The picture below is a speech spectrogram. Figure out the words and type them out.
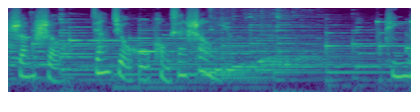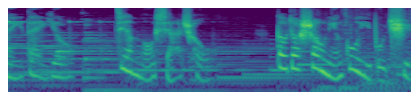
双手将酒壶捧向少年，颦眉带忧，剑眸狭愁，倒叫少年过意不去。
